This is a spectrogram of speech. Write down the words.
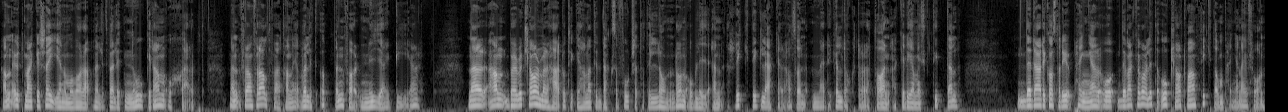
Han utmärker sig genom att vara väldigt, väldigt noggrann och skärpt. Men framförallt för att han är väldigt öppen för nya idéer. När han börjar bli klar med det här då tycker han att det är dags att fortsätta till London och bli en riktig läkare, alltså en medical doctor, att ta en akademisk titel. Det där det kostade ju pengar och det verkar vara lite oklart var han fick de pengarna ifrån.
